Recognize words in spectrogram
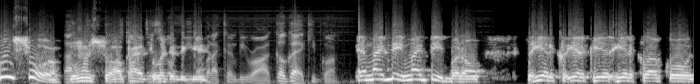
I'm sure. I'm sure. I'll have to look at it again. But I couldn't be wrong. Go, go ahead. Keep going. It might be, It might be. But um, so he had a he had a, he had a club called,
